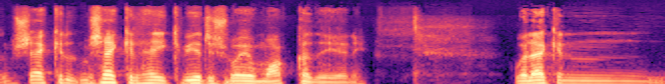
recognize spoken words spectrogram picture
مشاكل مشاكل هي كبيرة شوي ومعقدة يعني ولكن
